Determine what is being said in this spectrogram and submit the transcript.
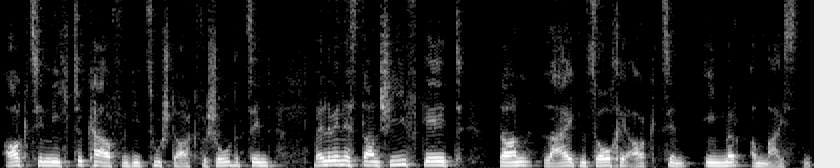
Aktien nicht zu kaufen, die zu stark verschuldet sind, weil wenn es dann schief geht, dann leiden solche Aktien immer am meisten.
